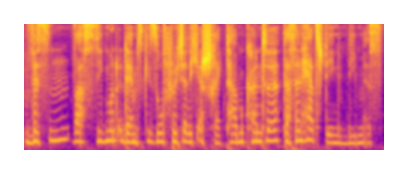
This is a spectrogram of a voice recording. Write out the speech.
wissen, was Sigmund Adamski so fürchterlich erschreckt haben könnte, dass sein Herz stehen geblieben ist.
